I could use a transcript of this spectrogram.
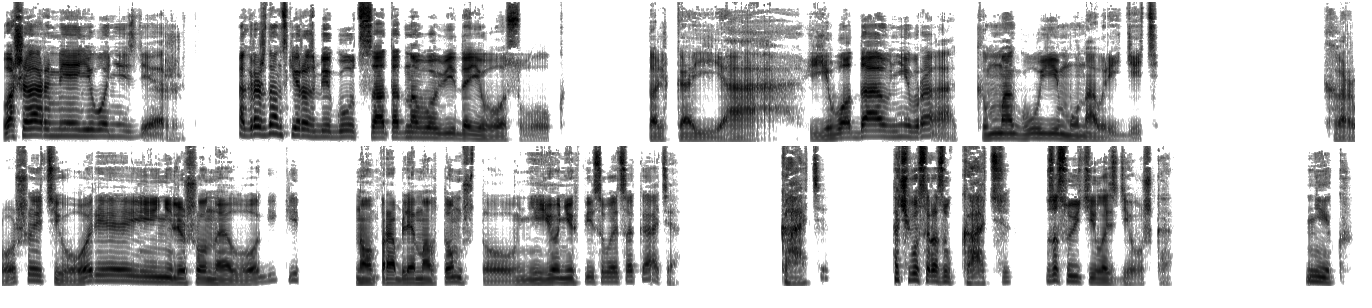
Ваша армия его не сдержит, а гражданские разбегутся от одного вида его слуг. Только я, его давний враг, могу ему навредить. Хорошая теория и не лишенная логики, но проблема в том, что в нее не вписывается Катя. Катя? А чего сразу Катя? Засуетилась девушка. Ник,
